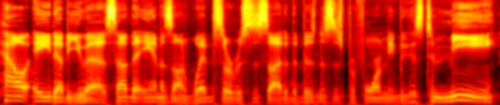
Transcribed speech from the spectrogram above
how AWS, how the Amazon Web Services side of the business is performing, because to me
